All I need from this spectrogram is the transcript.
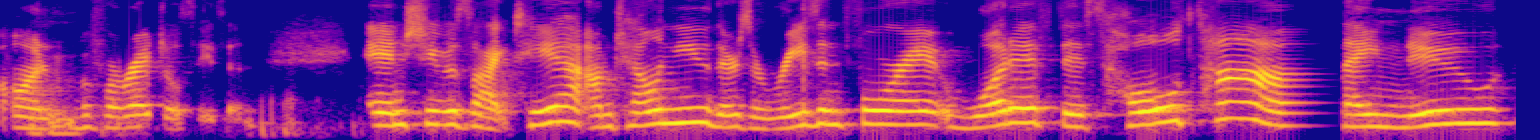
on Mhm. before Rachel season. And she was like, Tia, I'm telling you, there's a reason for it. What if this whole time they knew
